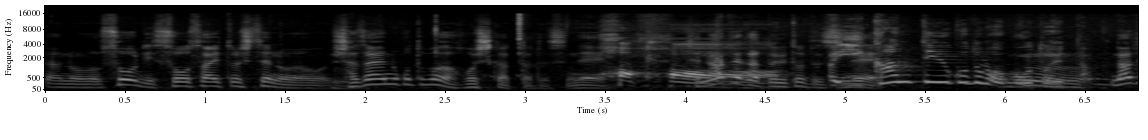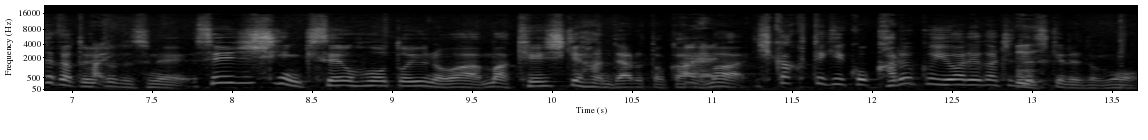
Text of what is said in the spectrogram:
あの総理総裁としての謝罪の言葉が欲しかったですね。はなぜかというとですね、遺憾っていう言葉を冒頭言った、うん、なぜかというとですね、はい、政治資金規正法というのは、まあ、形式犯であるとか、はい、まあ、比較的こう軽く言われがちですけれども、うん、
